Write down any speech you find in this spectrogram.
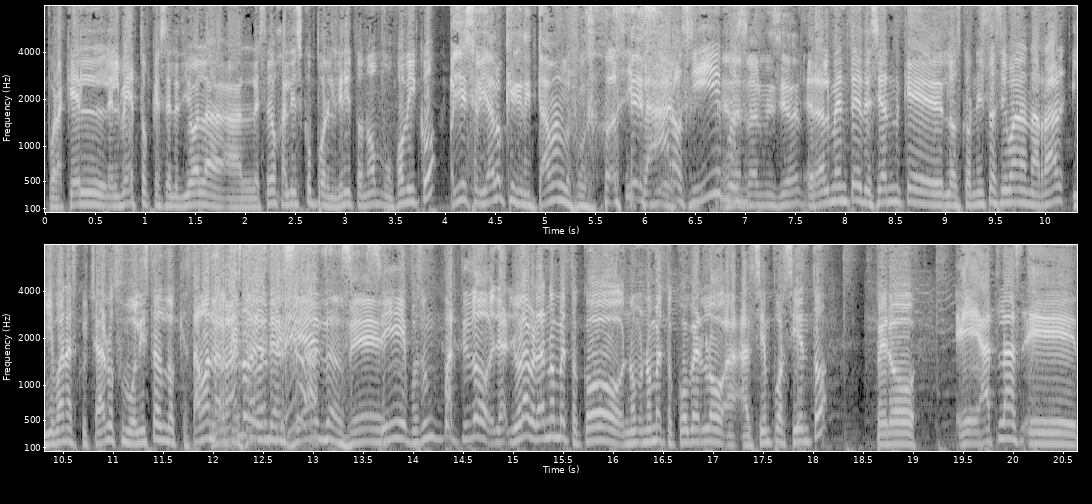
por aquel el veto que se le dio a la- al Estadio Jalisco por el grito, ¿no? Homofóbico. Oye, ¿se oía lo que gritaban los jugadores? Sí, claro, sí, pues. transmisión. Realmente decían que los cronistas iban a narrar y iban a escuchar a los futbolistas lo que estaban Lo que narrando estaban desde diciendo, arriba. sí. Sí, pues un partido. Yo la verdad no me tocó, no, no me tocó verlo a- al 100%, pero eh, Atlas, eh,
